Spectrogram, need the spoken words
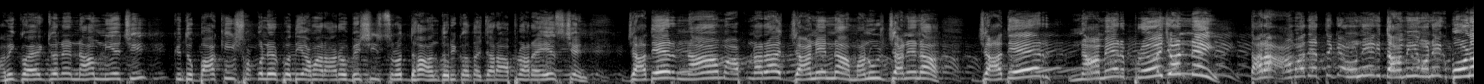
আমি কয়েকজনের নাম নিয়েছি, কিন্তু বাকি সকলের প্রতি আমার আরও বেশি শ্রদ্ধা, আন্তরিকতা যারা আপনারা এসছেন। যাদের নাম আপনারা জানেন না, মানুষ জানে না, যাদের নামের প্রয়োজন নেই তারা আমাদের থেকে অনেক দামি, অনেক বড়।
